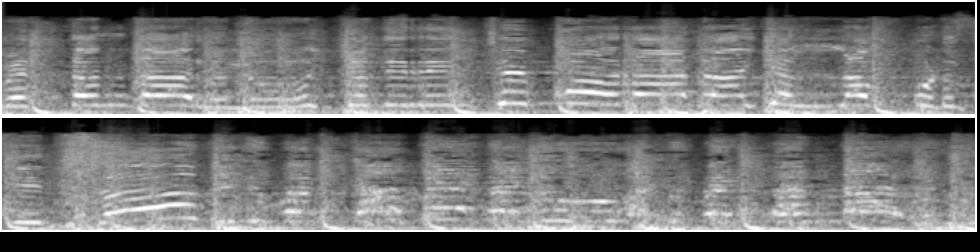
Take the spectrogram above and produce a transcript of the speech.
పెత్తందారులు ఎదిరించి పోరాడా ఎల్లప్పుడు సిద్ధం. ఇటుపక్క పేదలు, అటు పెత్తందారులు,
